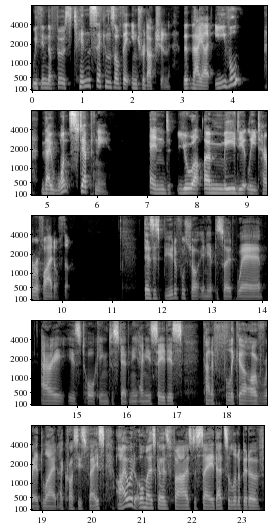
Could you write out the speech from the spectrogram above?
within the first 10 seconds of their introduction that they are evil, they want Stepney, and you are immediately terrified of them. There's this beautiful shot in the episode where Arry is talking to Stepney, and you see this kind of flicker of red light across his face. I would almost go as far as to say that's a little bit of,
